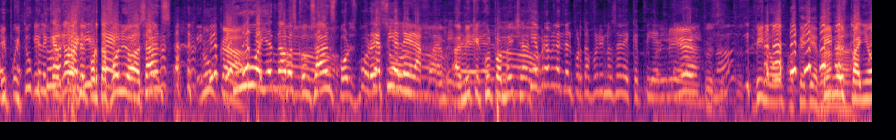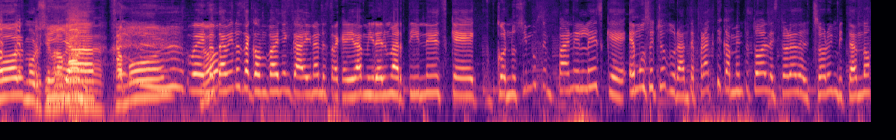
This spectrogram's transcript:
¿Y, y tú que ¿Y le tú cargabas el portafolio a Sanz? Nunca. Tú ahí andabas con Sanz, por, por ¿Qué eso. piel era, Juan? A mí qué culpa me echa. Siempre hablan del portafolio y no sé de qué piel Ni era, él. Pues, ¿no? Vino, qué vino español, morcilla, llevaba? jamón. Bueno, ¿no? también nos acompaña en cabina nuestra querida Mirel Martínez, que conocimos en paneles que hemos hecho durante prácticamente toda la historia del Zoro, invitando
